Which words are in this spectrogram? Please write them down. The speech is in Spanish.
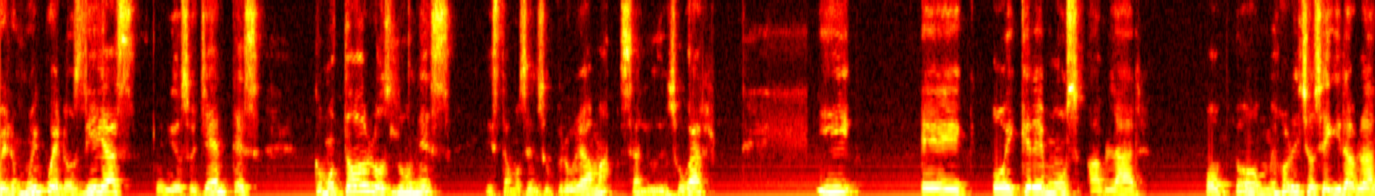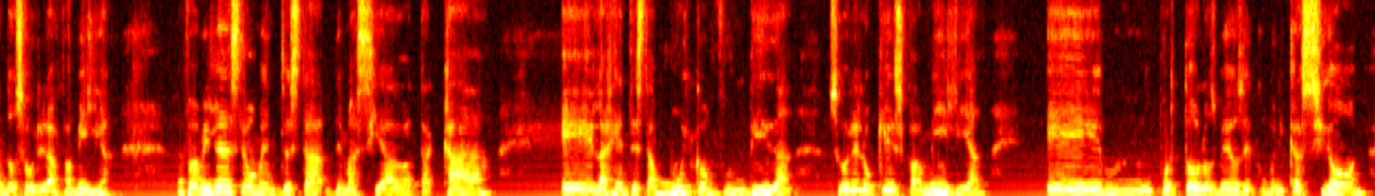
Bueno, muy buenos días, queridos oyentes. Como todos los lunes, estamos en su programa Salud en su hogar. Y eh, hoy queremos hablar, o, mejor dicho, seguir hablando sobre la familia. La familia en este momento está demasiado atacada, eh, la gente está muy confundida sobre lo que es familia, eh, por todos los medios de comunicación,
